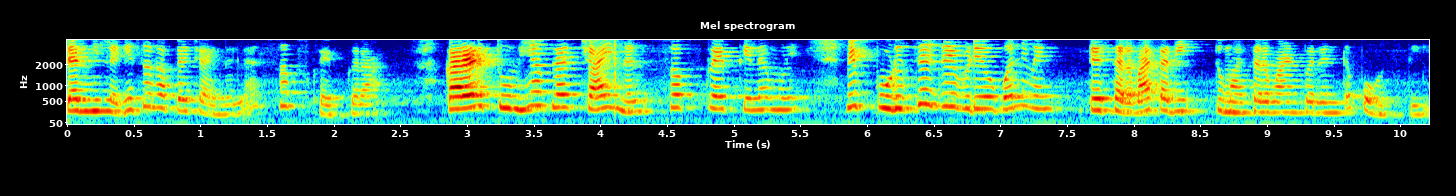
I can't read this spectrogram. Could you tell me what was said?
त्यांनी लगेचच आपल्या चॅनलला सबस्क्राईब करा. कारण तुम्ही आपला चॅनल सबस्क्राईब केल्यामुळे मी पुढचे जे व्हिडिओ बनवेन ते सर्वात आधी तुम्हा सर्वांपर्यंत पोहोचतील.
